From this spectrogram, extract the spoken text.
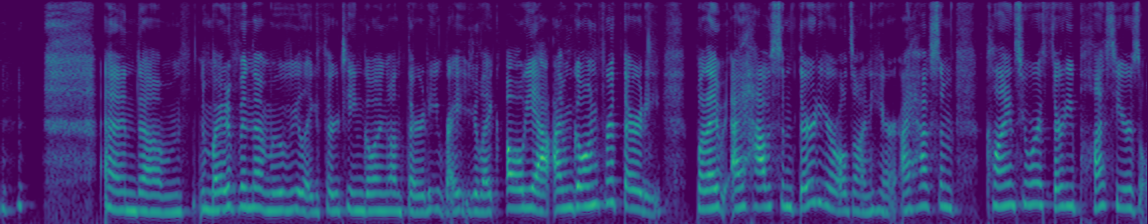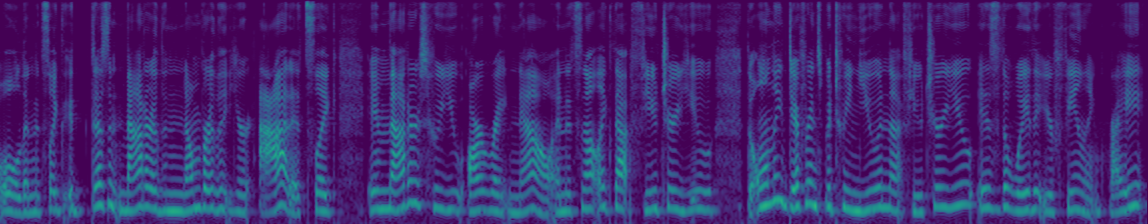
and um it might have been that movie like 13 going on 30, right? You're like, "Oh yeah, I'm going for 30." But I I have some 30-year-olds on here. I have some clients who are 30 plus years old and it's like it doesn't matter the number that you're at. It's like it matters who you are right now and it's not like that future you. The only difference between you and that future you is the way way that you're feeling, right?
